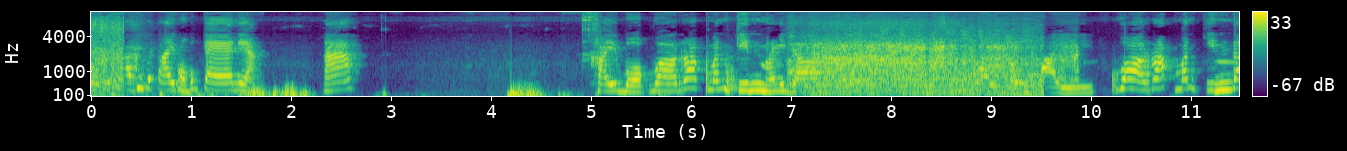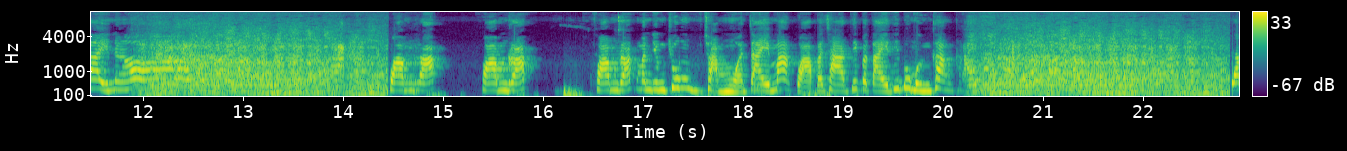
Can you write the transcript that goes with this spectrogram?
อประชาธิปไตยของพวกแกเนี่ย นะ ใครบอกว่ารักมันกินไม่ได้ไม่เข้าใจว่ารักมันกินได้นะ ความรัก ความรัก ความรักมันยังชุ่มฉ่ำหัวใจมากกว่าประชาธิปไตยที่พวกมึงข้างใคร จะ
